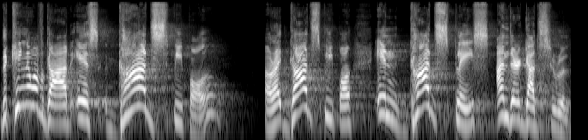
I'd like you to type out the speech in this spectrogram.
The kingdom of God is God's people, all right, God's people in God's place under God's rule.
